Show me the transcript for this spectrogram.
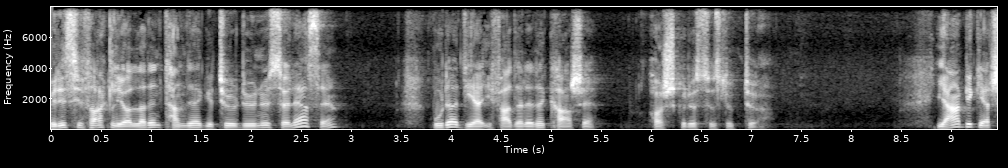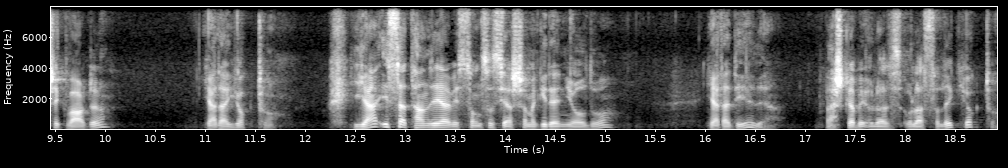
Birisi farklı yolların Tanrı'ya götürdüğünü söylerse bu da diğer ifadelere karşı hoşgörüsüzlüktür. Ya bir gerçek vardı ya da yoktu. Ya ise Tanrı'ya ve sonsuz yaşama giden yoldu ya da değildi. Başka bir olasılık yoktu.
